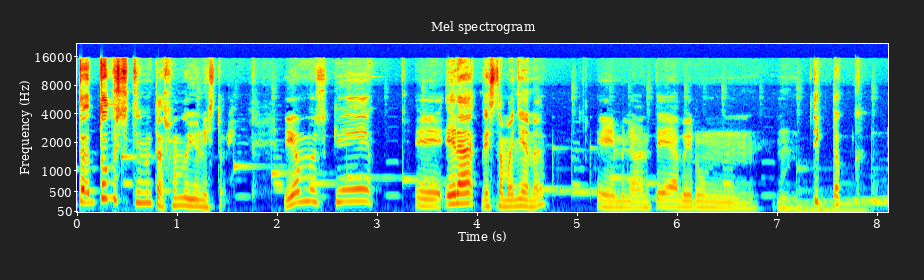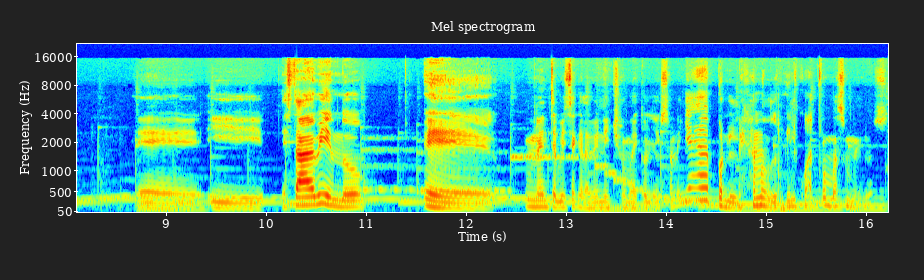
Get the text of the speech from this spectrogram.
todo esto tiene un trasfondo y una historia. Digamos que eh, era esta mañana, me levanté a ver un, TikTok y estaba viendo una entrevista que le habían hecho a Michael Jackson, ya por el lejano 2004 más o menos,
